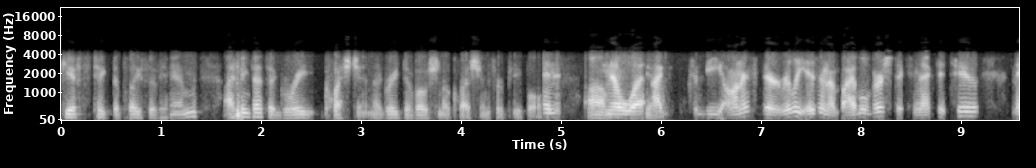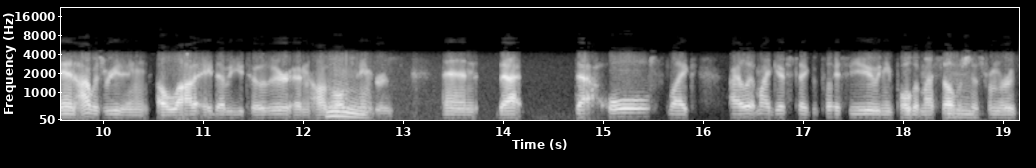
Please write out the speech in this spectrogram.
gifts take the place of him? I think that's a great question, a great devotional question for people. And Um, you know what? yeah. I, to be honest, there really isn't a Bible verse to connect it to. Man, I was reading a lot of A.W. Tozer and Oswald Hmm. Chambers, and that that whole like I let my gifts take the place of you, and you pulled up my selfishness from the root.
